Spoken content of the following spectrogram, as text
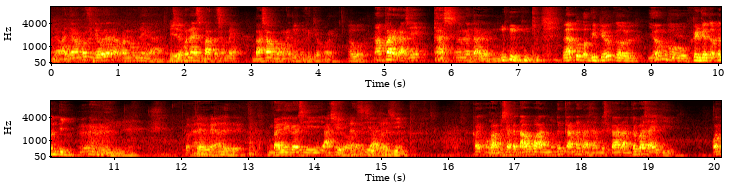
ya kadang aku video call gak perlu nih kan Iya. hanya sebatas sampai bahasa apa nanti ini video call Apa? mabar gak sih gas ngono tak lho Lah aku kok video call. ya mbu Ben gak penting. Heeh. Kok Nah. cewek aja. kembali ke si Asu ya si Asu, kayak kok gak bisa ketahuan mungkin karena gak sampai sekarang coba saiki kon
